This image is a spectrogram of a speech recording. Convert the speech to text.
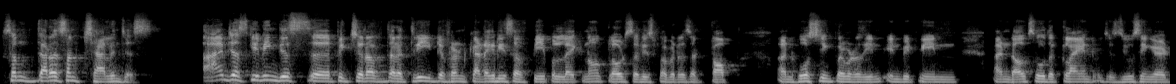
some there are some challenges. I'm just giving this uh, picture of there are three different categories of people like no cloud service providers at top and hosting providers in, in between and also the client which is using it.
